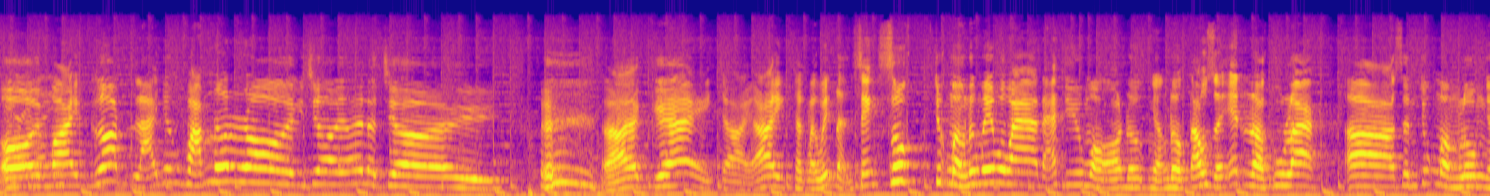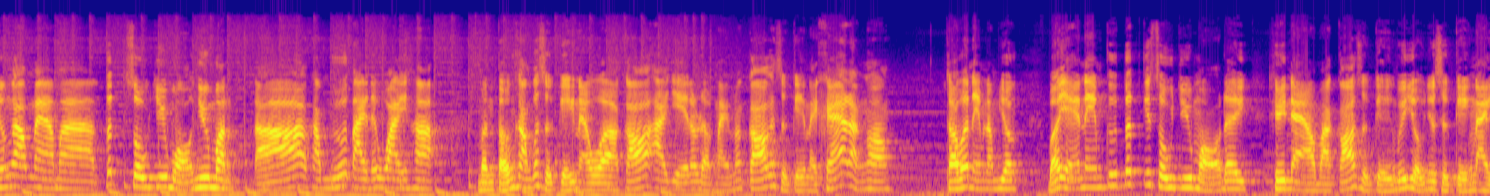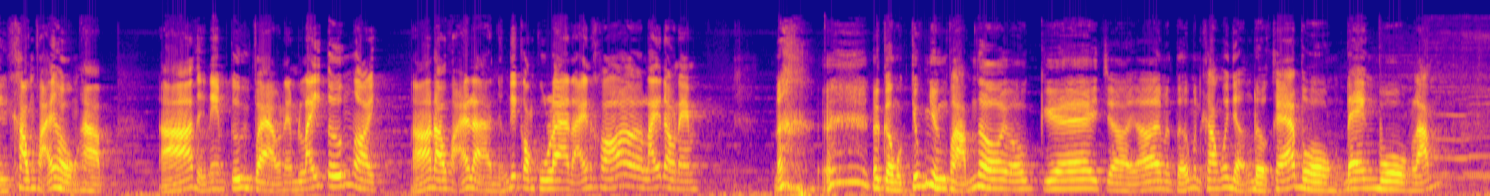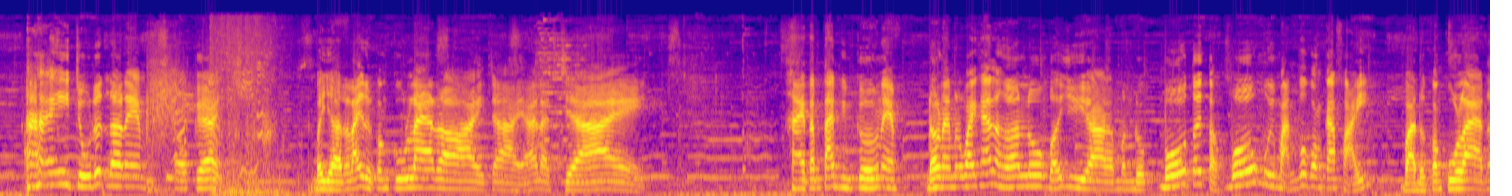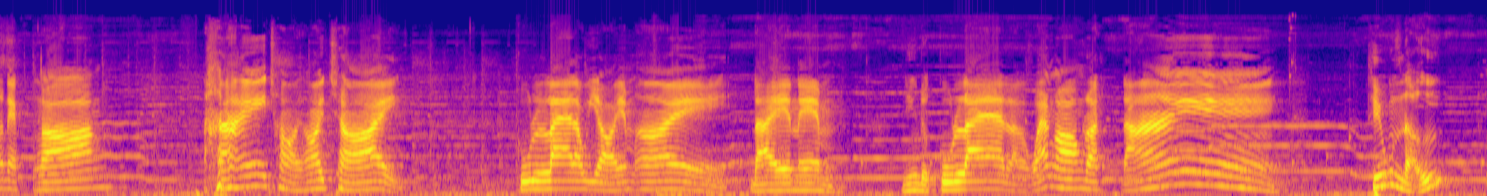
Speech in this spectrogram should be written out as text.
Ôi my god lại nhân phẩm nữa rồi. Trời ơi là trời ok trời ơi thật là quyết định sáng suốt. Chúc mừng nước miếng ba đã chiêu mộ được nhận được đấu sĩ sr kula. À, xin chúc mừng luôn những ông nào mà tích xu chiêu mộ như mình. Đó không ngứa tay để quay ha. Mình tưởng không có sự kiện nào à, có ai về đâu đợt này nó có cái sự kiện này khá là ngon. So với anh em nông dân bởi vậy anh em cứ tích cái xu chiêu mộ đi. Khi nào mà có sự kiện ví dụ như sự kiện này không phải hồn hợp đó thì anh em cứ vào anh em lấy tướng thôi đó đâu phải là những cái con cula đãi nó khó lấy đâu anh em. Nó, nó cần một chút nhân phẩm thôi ok trời ơi mình tưởng mình không có nhận được khá buồn đang buồn lắm. Ai chu đích lên em. Ok. Bây giờ đã lấy được con cula rồi trời ơi là trời. 288 kim cương em. Đợt này mình quay khá là hên luôn Bởi vì à, mình được bố tới tận 40 mạnh của con ca phẩy Và được con cula nữa nè. Ngon. Ai trời ơi trời. Cula đâu rồi em ơi. Đây anh em. Nhưng được Kula là quá ngon rồi. Đấy. Thiếu nữ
